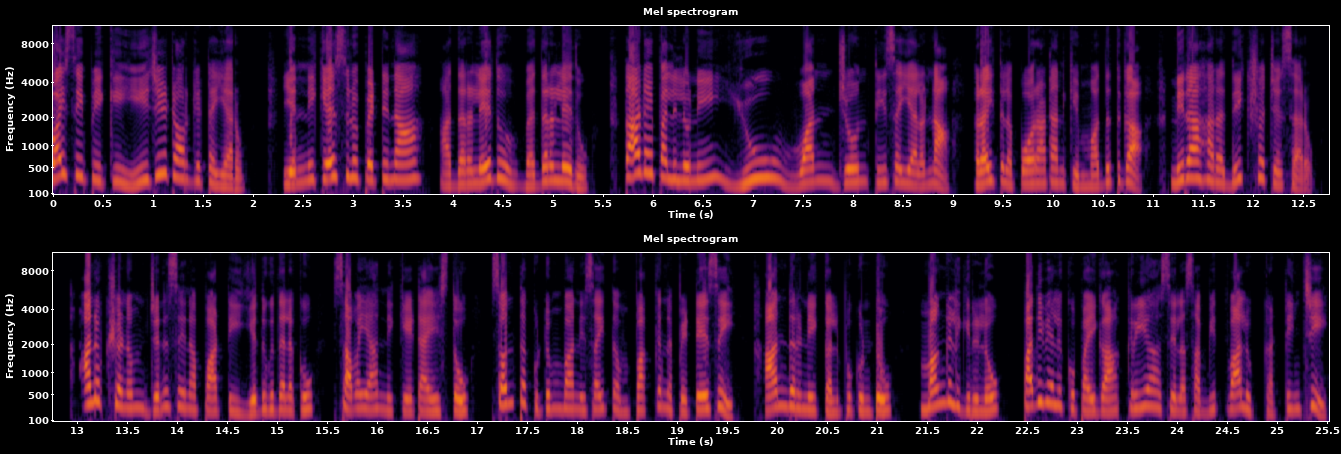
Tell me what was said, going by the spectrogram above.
వైసీపీకి ఈజీ టార్గెట్ అయ్యారు. ఎన్ని కేసులు పెట్టినా అదరలేదు బెదరలేదు. తాడేపల్లిలోని యూ వన్ జోన్ తీసెయ్యాలన్న రైతుల పోరాటానికి మద్దతుగా నిరాహార దీక్ష చేశారు. అనుక్షణం జనసేన పార్టీ ఎదుగుదలకు సమయాన్ని కేటాయిస్తూ సొంత కుటుంబాన్ని సైతం పక్కన పెట్టేసి అందరినీ కలుపుకుంటూ మంగళగిరిలో పదివేలకు పైగా క్రియాశీల సభ్యత్వాలు కట్టించి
